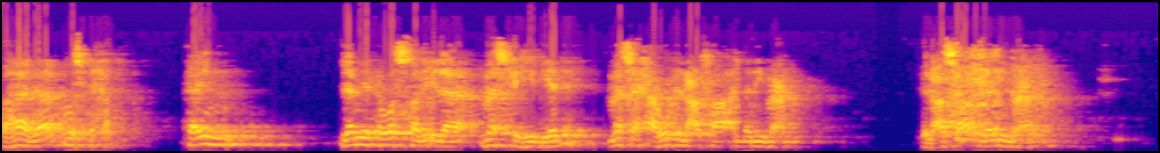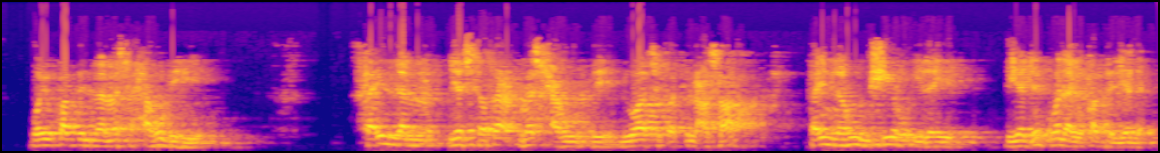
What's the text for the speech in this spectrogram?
وهذا مستحب فإن لم يتوصل إلى مسحه بيده مسحه بالعصا الذي معه. بالعصا الذي معه. ويقبل ما مسحه به. فإن لم يستطع مسحه بواسطة العصا فإنه يشير إليه بيده ولا يقبل يده.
